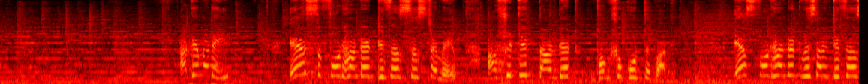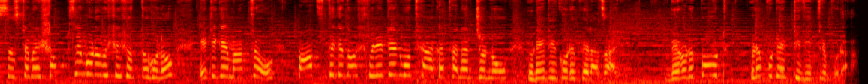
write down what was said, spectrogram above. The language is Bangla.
একেবারেই এস ফোর হান্ড্রেড ডিফেন্স সিস্টেমে আশিটি টার্গেট ধ্বংস করতে পারে। S four hundred missile defence সিস্টেমের সবচেয়ে বড় বিশেষত্ব হলো এটিকে মাত্র পাঁচ থেকে দশ মিনিটের মধ্যে আঘাত হানার জন্য রেডি করে ফেলা যায়। Bureau report, reporter TV Tripura.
